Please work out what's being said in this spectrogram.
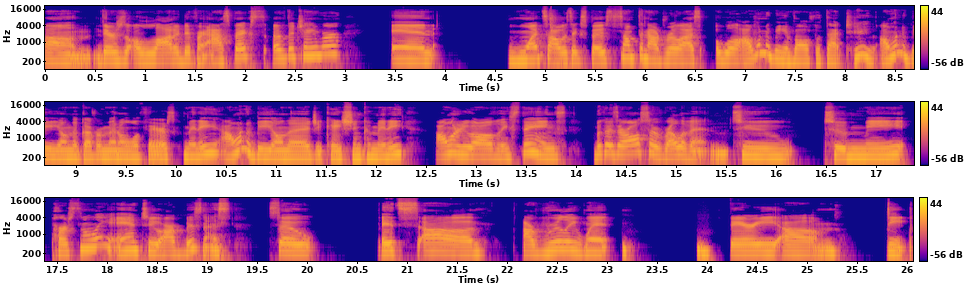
Um, there's a lot of different aspects of the chamber, and once I was exposed to something, I'd realize, well, I want to be involved with that too. I want to be on the governmental affairs committee. I want to be on the education committee. I want to do all of these things because they're also relevant to to me personally and to our business. So it's uh, I really went very um, deep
